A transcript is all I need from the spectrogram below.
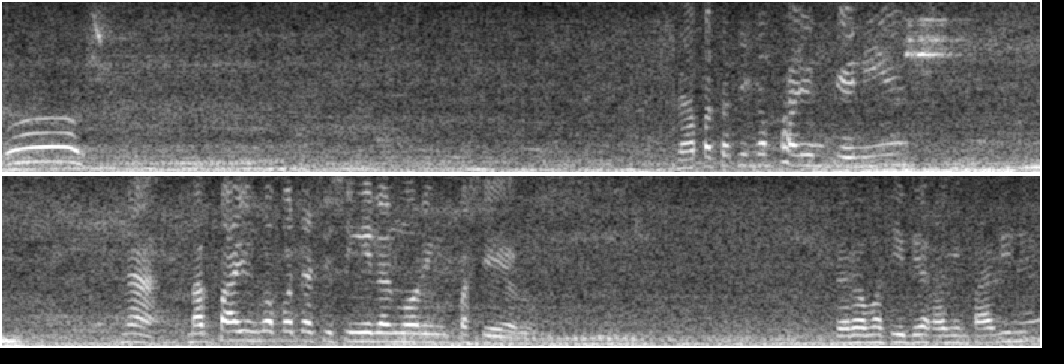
Boss. Dapat natin kang payong Kenny eh. Na, magpayong ka pa tapos sisingilan mo rin pasero. Pero matibay ka rin pali na.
